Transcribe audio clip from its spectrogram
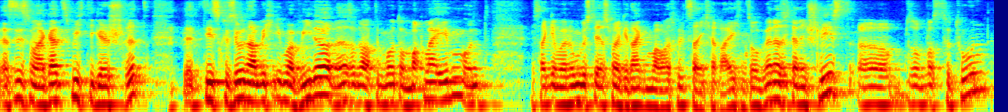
Das ist mal ein ganz wichtiger Schritt. Die Diskussion habe ich immer wieder, ne, so nach dem Motto, mach mal eben. Und ich sage immer, du musst dir erstmal Gedanken machen, was willst du eigentlich erreichen. So, wenn er sich dann entschließt, äh, so was zu tun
